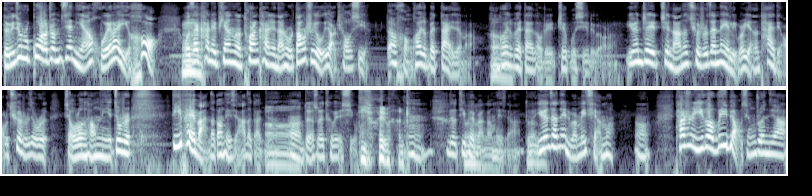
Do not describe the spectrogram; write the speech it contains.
等于就是过了这么些年回来以后，我再看这片子，突然看这男主，当时有一点挑戏，但是很快就被带进了，很快就被带到这这部戏里边了。因为这这男的确实在那里边演的太屌了，确实就是小罗伯特·唐尼，就是低配版的钢铁侠的感觉，嗯，对，所以特别喜欢低配版，嗯，就低配版钢铁侠，对，因为在那里边没钱嘛，嗯，他是一个微表情专家，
